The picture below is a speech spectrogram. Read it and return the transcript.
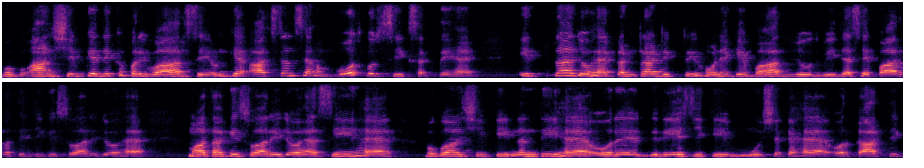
भगवान शिव के देख परिवार से, उनके आचरण से हम बहुत कुछ सीख सकते हैं। इतना जो है कंट्राडिक्टरी होने के बावजूद भी, जैसे पार्वती जी की सवारी जो है, माता की सवारी जो है, सिंह है, भगवान शिव की नंदी है, और गणेश जी की मूषक है, और कार्तिक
